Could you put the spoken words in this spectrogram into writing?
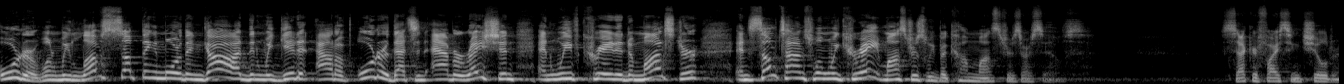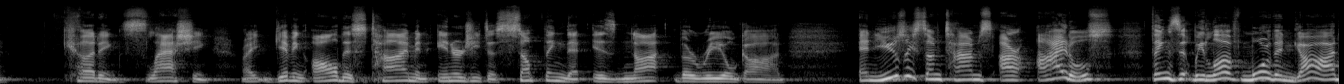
order. When we love something more than God, then we get it out of order. That's an aberration, and we've created a monster. And sometimes when we create monsters, we become monsters ourselves. Sacrificing children cutting, slashing, right? Giving all this time and energy to something that is not the real God. And usually, sometimes our idols, things that we love more than God,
